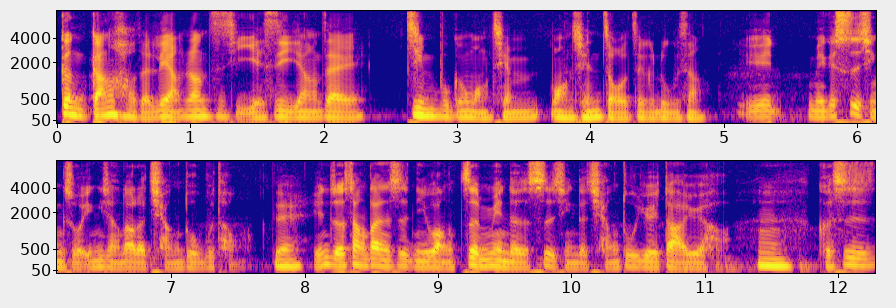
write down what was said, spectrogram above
更刚好的量，让自己也是一样在进步跟往前往前走这个路上。因为每个事情所影响到的强度不同，对，原则上，但是你往正面的事情的强度越大越好。嗯，可是，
